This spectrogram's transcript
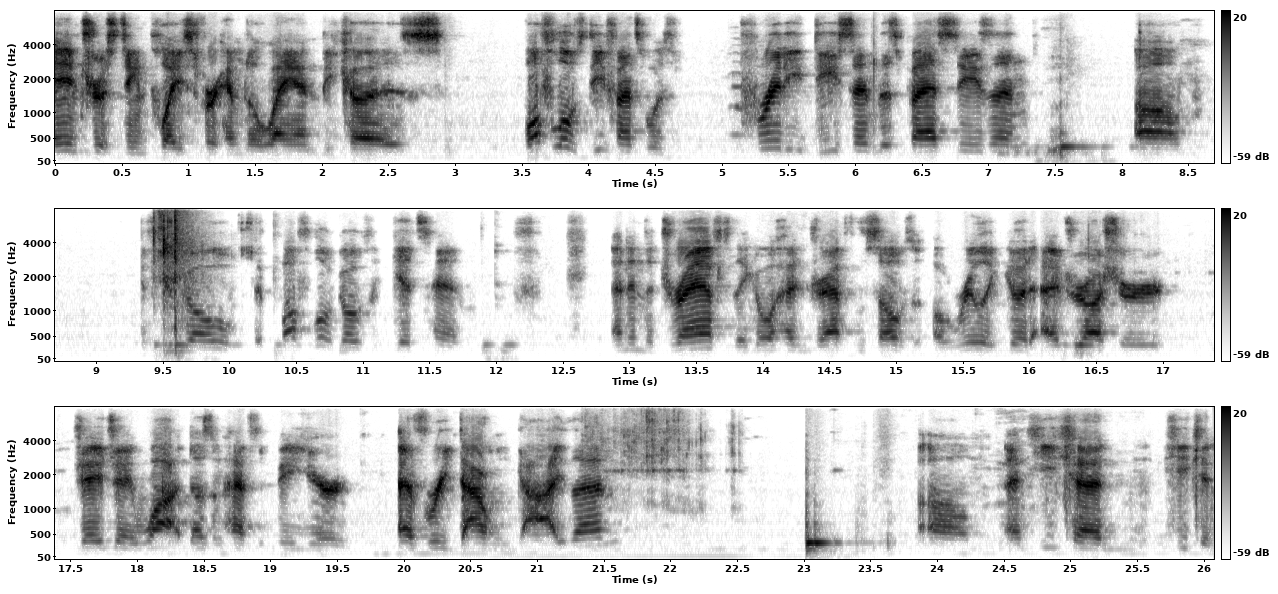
interesting place for him to land because Buffalo's defense was pretty decent this past season. Um, if you go, if Buffalo goes and gets him, and in the draft, they go ahead and draft themselves a really good edge rusher. J.J. Watt doesn't have to be your every down guy then, um, and he can he can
